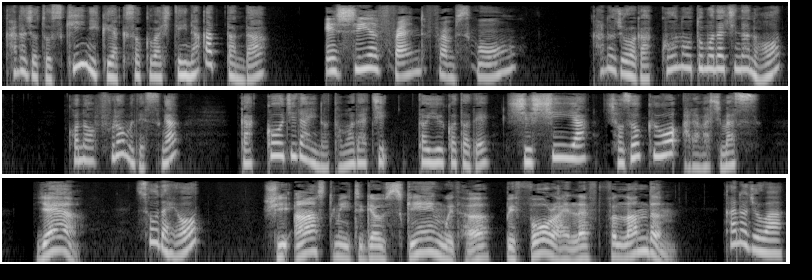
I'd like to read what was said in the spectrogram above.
彼女とスキーに行く約束はしていなかったんだ。Is she a friend from school? 彼女は学校のお友達なのこの from ですが、学校時代の友達ということで、出身や所属を表します。Yeah. そうだよ。She asked me to go skiing with her before I left for London. 彼女は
